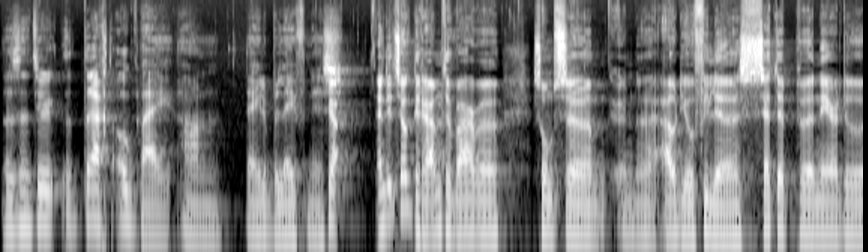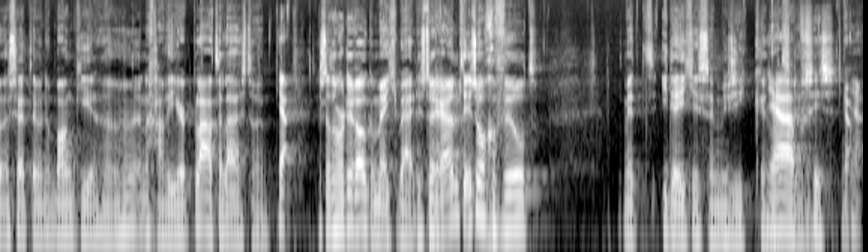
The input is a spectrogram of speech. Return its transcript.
dat is natuurlijk... dat draagt ook bij aan de hele belevenis. Ja. En dit is ook de ruimte waar we soms eh, een eh, audiofiele setup eh, neerdoen, zetten met een bank hier. eh, eh, en dan gaan we hier platen luisteren. Ja. Dus dat hoort er ook een beetje bij. Dus de ruimte is al gevuld met ideetjes en muziek. En Ja, precies. Ja, Ja.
